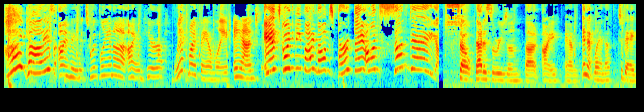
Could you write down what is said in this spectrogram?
Hi guys, I made it to Atlanta. I am here with my family and it's going to be mom's birthday on Sunday. So that is the reason that I am in Atlanta today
